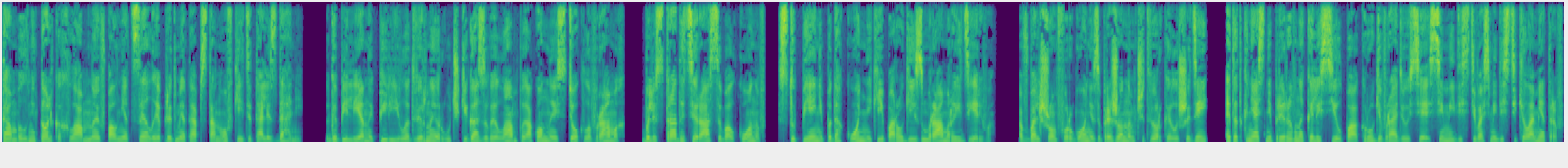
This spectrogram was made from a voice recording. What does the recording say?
Там был не только хлам, но и вполне целые предметы обстановки и детали зданий. Гобелены, перила, дверные ручки, газовые лампы, оконные стекла в рамах, балюстрады террас и балконов, ступени, подоконники и пороги из мрамора и дерева. В большом фургоне, запряженном четверкой лошадей, этот князь непрерывно колесил по округе в радиусе 70-80 километров,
